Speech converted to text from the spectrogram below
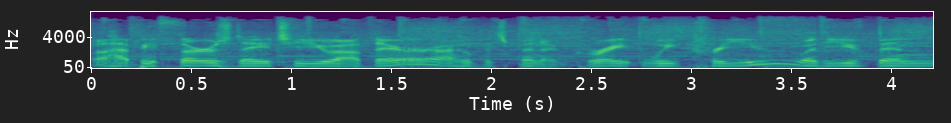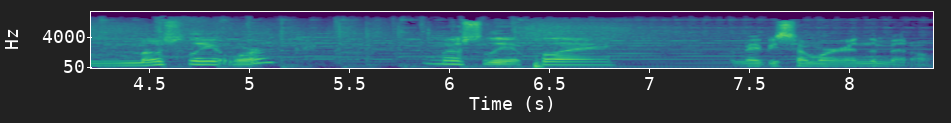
Well, happy Thursday to you out there. I hope it's been a great week for you, whether you've been mostly at work, mostly at play, or maybe somewhere in the middle.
